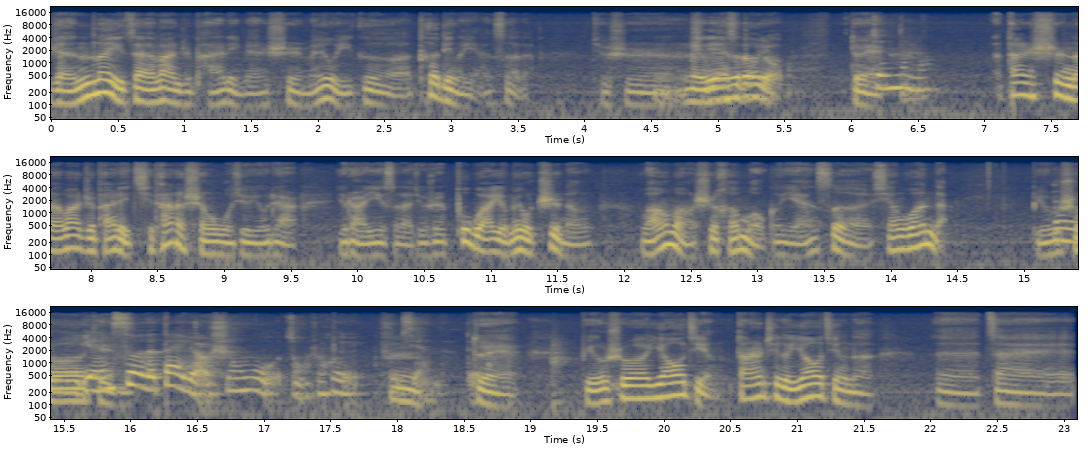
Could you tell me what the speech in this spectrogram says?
人类在万智牌里面是没有一个特定的颜色的，就是什么每个颜色都都有。对，真的吗？但是呢，万智牌里其他的生物就有点儿有点儿意思了，就是不管有没有智能，往往是和某个颜色相关的，比如说、颜色的代表生物总是会出现的，对吧？对，比如说妖精，当然这个妖精呢，呃，在《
